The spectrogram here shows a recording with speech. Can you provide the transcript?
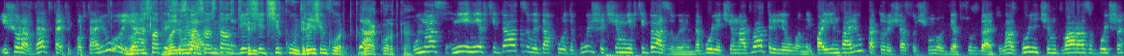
еще раз, да, кстати, повторю. Владислав я... Ильич, у нас осталось 10 3, секунд, 30, очень коротко. Да, да, коротко. У нас не нефтегазовые доходы больше, чем нефтегазовые, да более чем на 2 триллиона. И по январю, который сейчас очень многие обсуждают, у нас более чем в два раза больше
